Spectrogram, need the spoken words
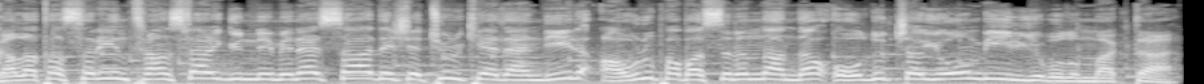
Galatasaray'ın transfer gündemine sadece Türkiye'den değil Avrupa basınından da oldukça yoğun bir ilgi bulunmakta.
